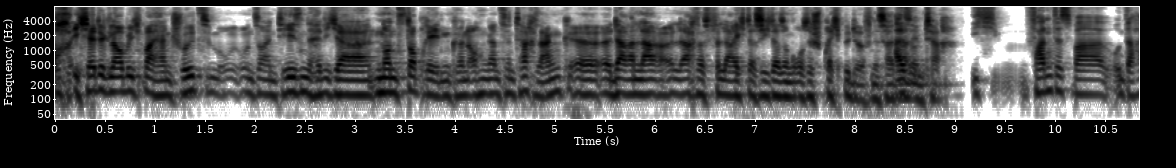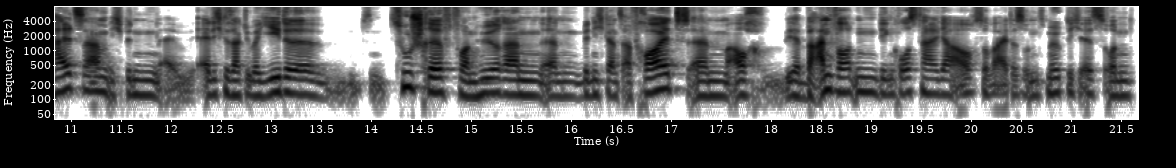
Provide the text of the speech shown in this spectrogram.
Ach, ich hätte, glaube ich, bei Herrn Schulz und seinen Thesen hätte ich ja nonstop reden können, auch einen ganzen Tag lang. Äh, daran lag, lag, das vielleicht, dass ich da so ein großes Sprechbedürfnis hatte also, an dem Tag. Ich fand, es war unterhaltsam. Ich bin äh, ehrlich gesagt über jede Zuschrift von Hörern ähm, bin ich ganz erfreut. Ähm, auch wir beantworten den Großteil ja auch, soweit es uns möglich ist und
